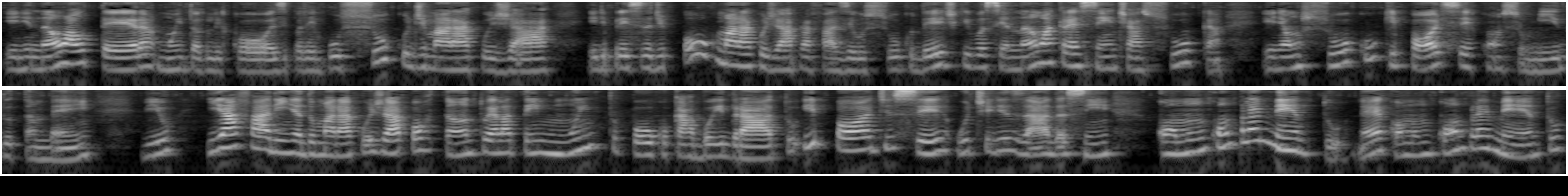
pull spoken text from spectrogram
Ele não altera muito a glicose. Por exemplo, o suco de maracujá, ele precisa de pouco maracujá para fazer o suco, desde que você não acrescente açúcar. Ele é um suco que pode ser consumido também, viu? E a farinha do maracujá, portanto, ela tem muito pouco carboidrato e pode ser utilizada assim como um complemento, né? Como um complemento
